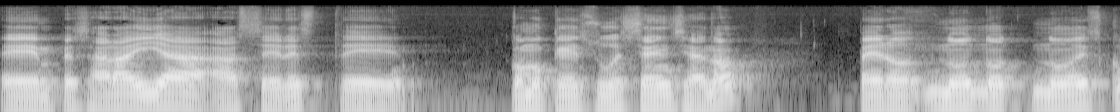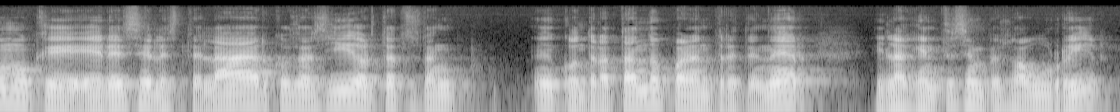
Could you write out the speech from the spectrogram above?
eh, empezar ahí a, a hacer este... Como que su esencia, ¿no? Pero no, no, no es como que eres el estelar, cosas así. Ahorita te están eh, contratando para entretener y la gente se empezó a aburrir.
